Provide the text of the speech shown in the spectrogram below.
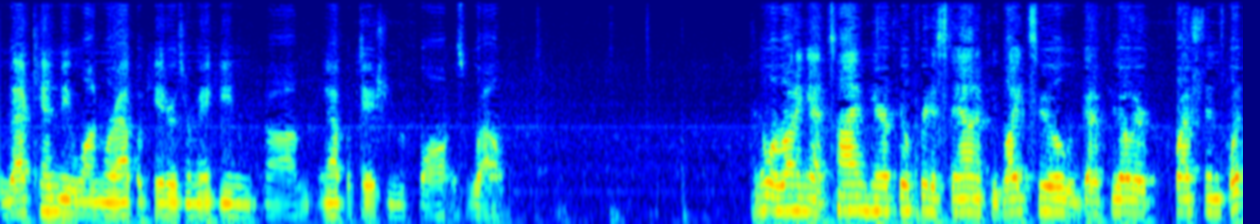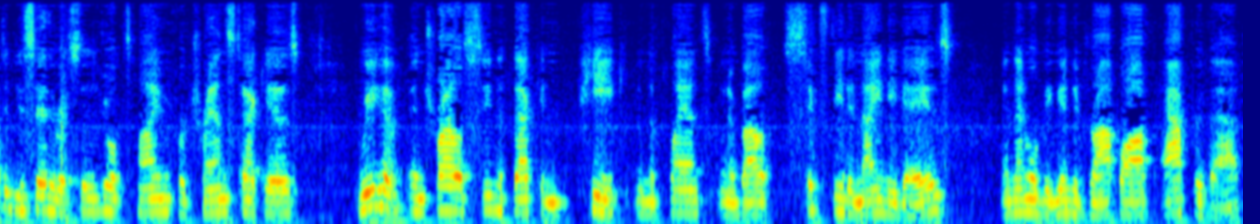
that can be one where applicators are making um, an application in the fall as well. I know we're running out of time here. Feel free to stay on if you'd like to. We've got a few other questions. What did you say the residual time for Transtect is? We have in trials seen that that can peak in the plants in about 60 to 90 days and then will begin to drop off after that.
